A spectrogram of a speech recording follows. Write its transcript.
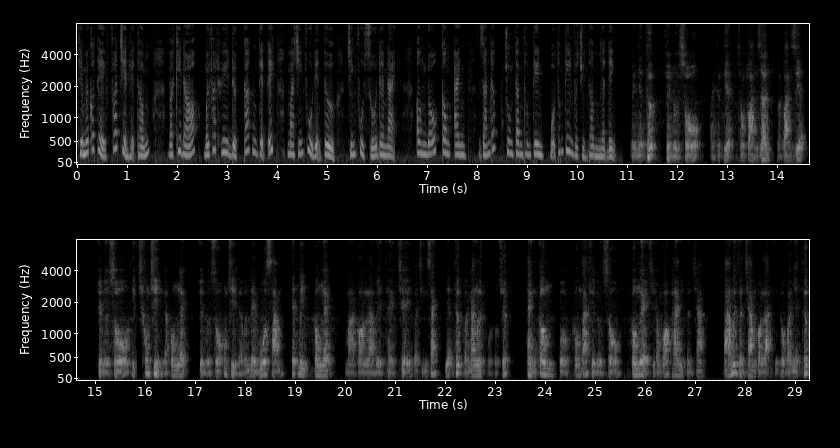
thì mới có thể phát triển hệ thống và khi đó mới phát huy được các tiện ích mà chính phủ điện tử, chính phủ số đem lại. Ông Đỗ Công Anh, Giám đốc Trung tâm Thông tin, Bộ Thông tin và Truyền thông nhận định. Về nhận thức, chuyển đổi số phải thực hiện trong toàn dân và toàn diện. Chuyển đổi số thì không chỉ là công nghệ chuyển đổi số không chỉ là vấn đề mua sắm thiết bị công nghệ mà còn là về thể chế và chính sách nhận thức và năng lực của tổ chức. Thành công của công tác chuyển đổi số công nghệ chỉ đóng góp 20% 80% còn lại phụ thuộc vào nhận thức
